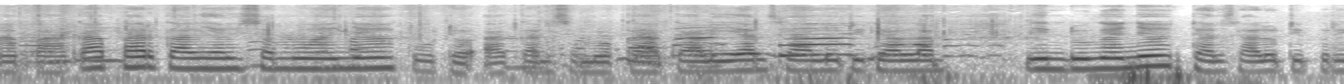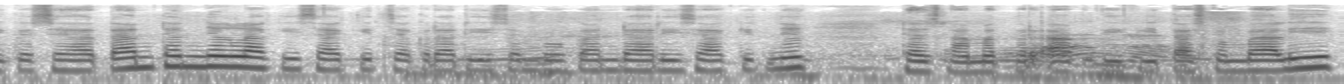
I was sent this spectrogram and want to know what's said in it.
Apa kabar kalian semuanya? Kudoakan semoga kalian selalu di dalam lindungannya dan selalu diberi kesehatan dan yang lagi sakit segera disembuhkan dari sakitnya dan selamat beraktivitas kembali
